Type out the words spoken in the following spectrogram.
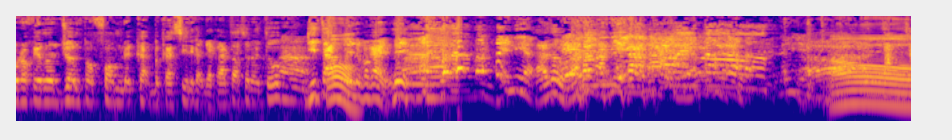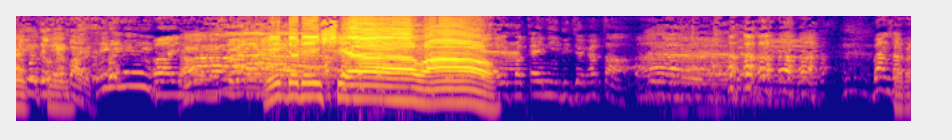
Rock and Roll John perform dekat Bekasi dekat Jakarta sana tu, Ah. gitar Oh. apa dia pakai? Ni. Ini ya? Ah, tu. Oh, tengok ini. Ah. Indonesia. Wow. Saya pakai ni di Jakarta. Bang, tapi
